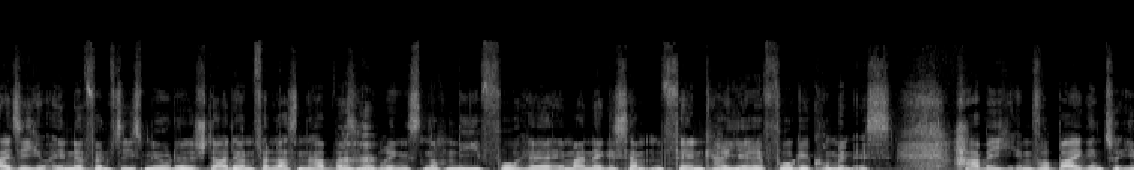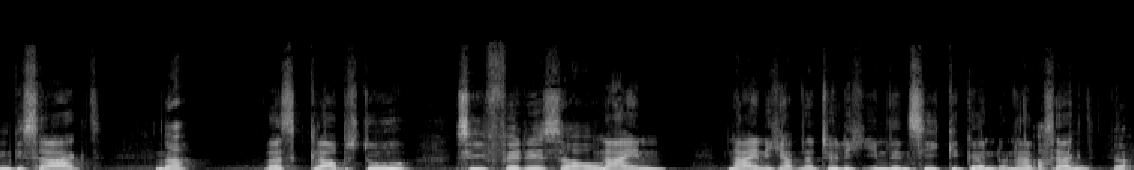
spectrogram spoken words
Als ich in der 50. Minute das Stadion verlassen habe, was übrigens noch nie vorher in meiner gesamten Fankarriere vorgekommen ist, habe ich im Vorbeigehen zu ihm gesagt, Na, was glaubst du? sie fette Sau. Nein, nein, ich habe natürlich ihm den Sieg gegönnt und habe gesagt, du, ja.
